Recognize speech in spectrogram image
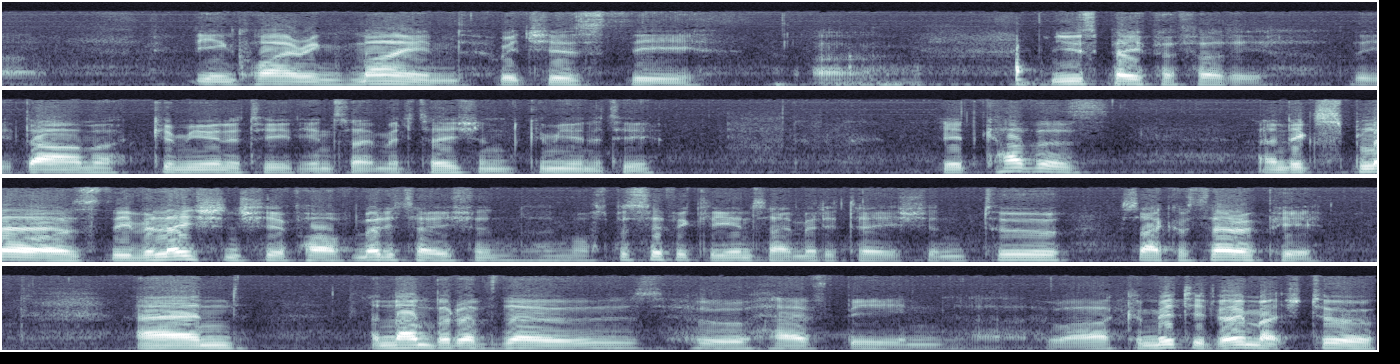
uh, the inquiring mind, which is the uh, newspaper for the the Dharma community, the Insight Meditation community, it covers and explores the relationship of meditation, and more specifically insight meditation, to psychotherapy. And a number of those who have been, uh, who are committed very much to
